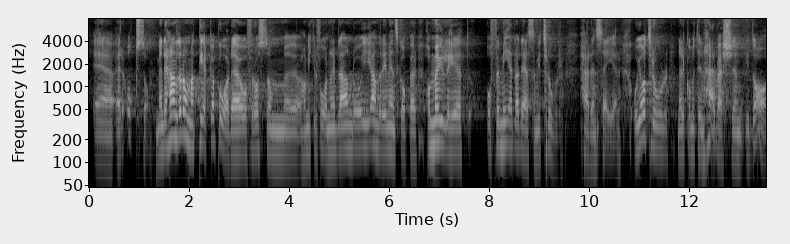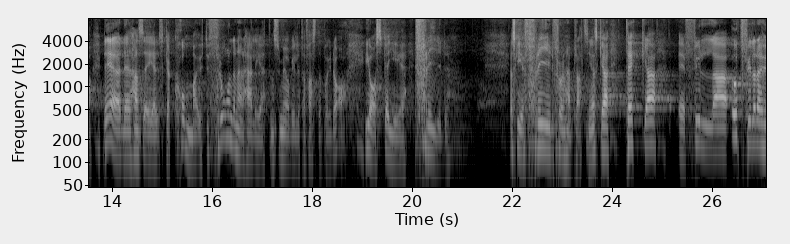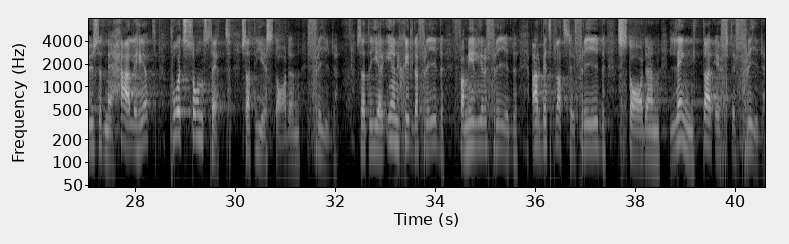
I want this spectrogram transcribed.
Eh, är det också. Men det handlar om att peka på det och för oss som eh, har mikrofonen ibland och i andra gemenskaper ha möjlighet att förmedla det som vi tror Herren säger. Och jag tror när det kommer till den här versen idag, det är det han säger ska komma utifrån den här härligheten som jag ville ta fasta på idag. Jag ska ge frid. Jag ska ge frid från den här platsen. Jag ska täcka Eh, fylla, uppfylla det här huset med härlighet på ett sådant sätt så att det ger staden frid. Så att det ger enskilda frid, familjer frid, arbetsplatser frid, staden längtar efter frid.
